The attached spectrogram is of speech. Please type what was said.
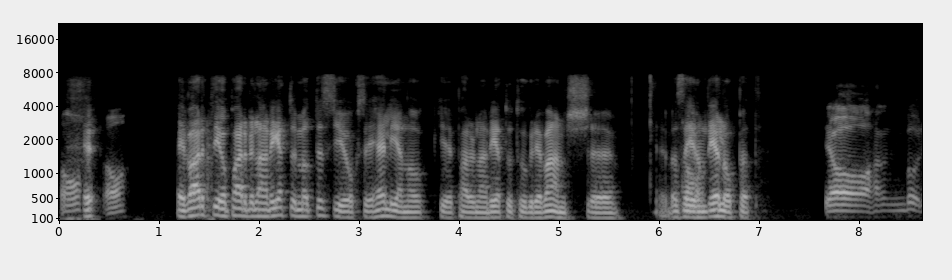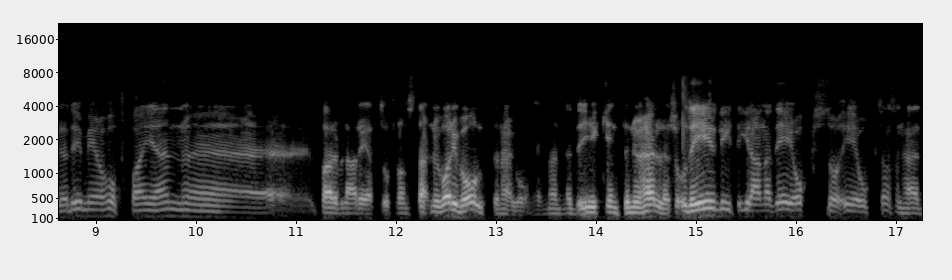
ja, ja. Evarti och Parvelan Reto möttes ju också i helgen och Parvelan Reto tog revansch. Eh, vad säger du ja. om det loppet? Ja, han började ju med att hoppa igen, eh, Parvelan Reto från start. Nu var det volt den här gången, men det gick inte nu heller. Så, och det är ju lite grann, det är också, är också en sån här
